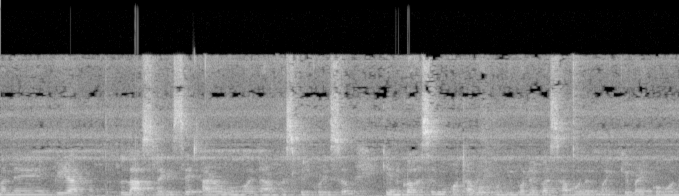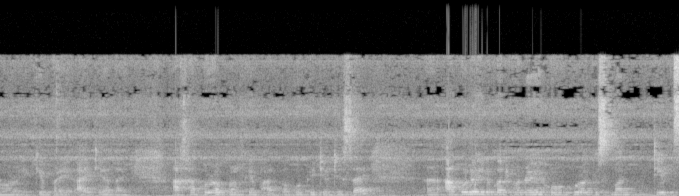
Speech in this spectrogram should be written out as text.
মানে বিৰাট লাজ লাগিছে আৰু মই নাৰ্ভাছ ফিল কৰিছোঁ। কেনেকুৱা হৈছে মোৰ কথাবোৰ শুনিবলৈ বা চাবলৈ মই একেবাৰে ক'ব নোৱাৰোঁ একেবাৰে আইডিয়া নাই। আশা কৰোঁ আপোনালোকে ভাল পাব ভিডিঅ'টি চাই। আগলৈ এনেকুৱা ধৰণেৰে সৰু সুৰা কিছুমান টিপছ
